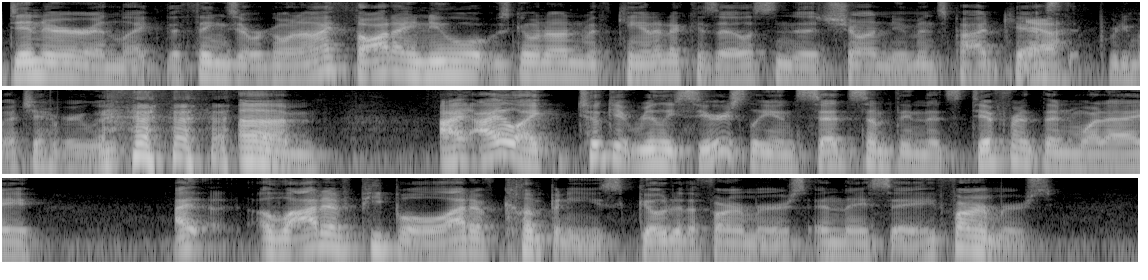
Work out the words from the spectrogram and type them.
dinner and like the things that were going on. I thought I knew what was going on with Canada because I listened to Sean Newman's podcast Yeah. pretty much every week. um, I, I like took it really seriously and said something that's different than what I. I a lot of people, a lot of companies go to the farmers and they say, "Hey, farmers,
